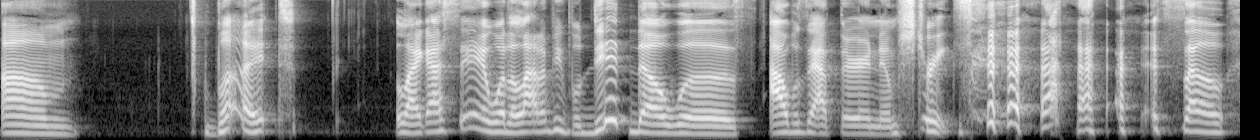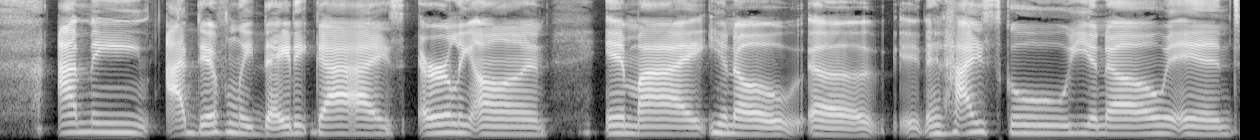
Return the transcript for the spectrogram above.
Um but like I said, what a lot of people did know was I was out there in them streets. so, I mean, I definitely dated guys early on in my, you know, uh, in high school, you know, and,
